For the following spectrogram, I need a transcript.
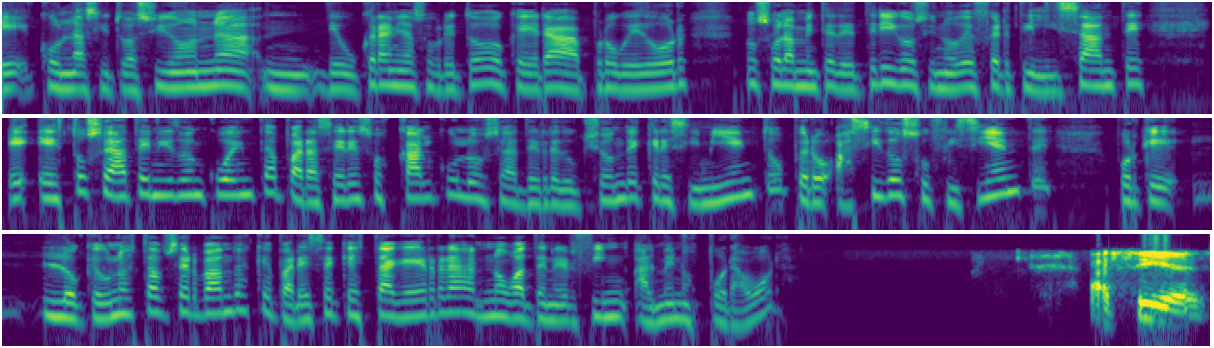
eh, con la situación ah, de Ucrania sobre todo, que era proveedor no solamente de trigo, sino de fertilizante. ¿Esto se ha tenido en cuenta para hacer esos cálculos de reducción de crecimiento, pero ha sido suficiente? Porque lo que uno está observando es que parece que esta guerra no va a tener fin, al menos por ahora. Así es,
